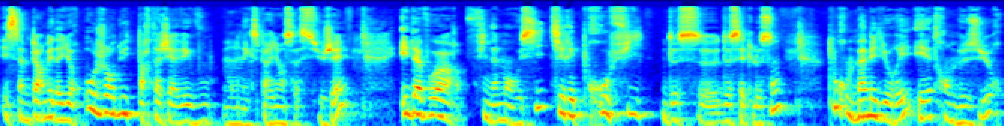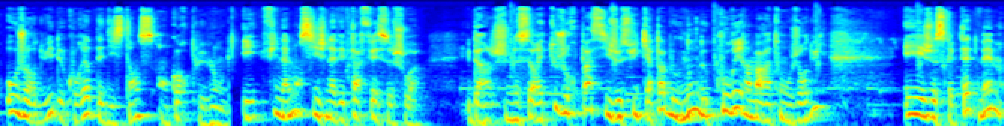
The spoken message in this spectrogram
et ça me permet d'ailleurs aujourd'hui de partager avec vous mon expérience à ce sujet, et d'avoir finalement aussi tiré profit de, ce, de cette leçon pour m'améliorer et être en mesure aujourd'hui de courir des distances encore plus longues. Et finalement, si je n'avais pas fait ce choix, eh ben, je ne saurais toujours pas si je suis capable ou non de courir un marathon aujourd'hui, et je serais peut-être même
